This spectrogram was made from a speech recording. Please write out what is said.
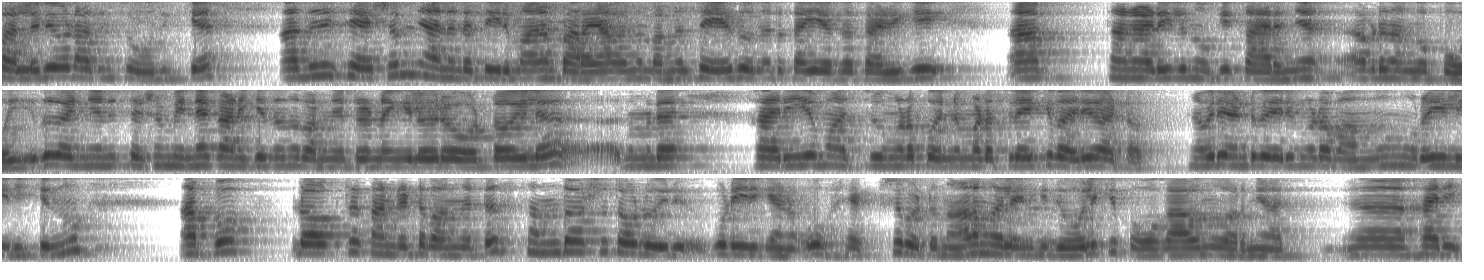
പല്ലവിയോട് ആദ്യം ചോദിക്കുക അതിനുശേഷം ഞാൻ എന്റെ തീരുമാനം പറയാമെന്ന് പറഞ്ഞ് സേതു എന്നിട്ട് കൈയൊക്കെ കഴുകി ആ കണ്ണാടിയിൽ നോക്കി കരഞ്ഞ് അവിടെ നിന്ന് പോയി. ഇത് കഴിഞ്ഞതിന് ശേഷം പിന്നെ കാണിക്കുന്നതെന്ന് പറഞ്ഞിട്ടുണ്ടെങ്കിൽ ഒരു ഓട്ടോയിൽ നമ്മുടെ ഹരിയും അച്ചും കൂടെ പൊന്നുമടത്തിലേക്ക് വരിക കേട്ടോ. അവർ രണ്ടുപേരും കൂടെ വന്നു മുറിയിലിരിക്കുന്നു. അപ്പോൾ ഡോക്ടറെ കണ്ടിട്ട് വന്നിട്ട് സന്തോഷത്തോട് കൂടി ഇരിക്കുകയാണ് ഓ രക്ഷപ്പെട്ടു. നാളെ മുതൽ എനിക്ക് ജോലിക്ക് പോകാമെന്ന് പറഞ്ഞു ഹരി.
